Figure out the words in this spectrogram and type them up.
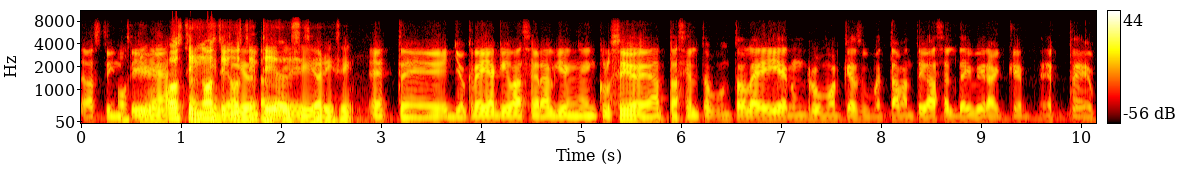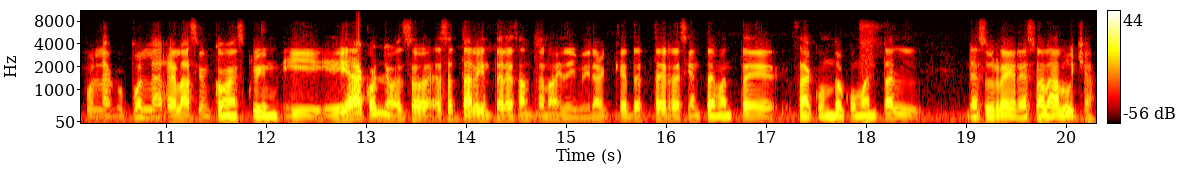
Austin, Austin, Austin, Austin, Austin, Theory, sí. Este, yo creía que iba a ser alguien, inclusive hasta cierto punto leí en un rumor que supuestamente iba a ser David Arquette este, por, la, por la relación con Scream y, dije, ah, coño, eso, eso estaría interesante, ¿no? Y David Arquette este, recientemente sacó un documental de su regreso a la lucha.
